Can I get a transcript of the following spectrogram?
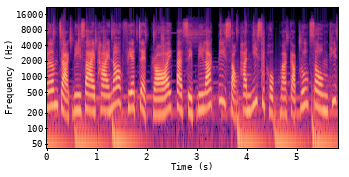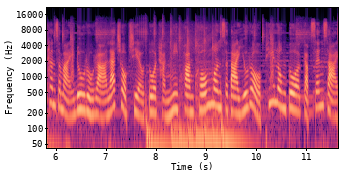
เริ่มจากดีไซน์ภายนอกเฟียส780ดีลักปี 2026 มากับรูปทรงที่ทันสมัยดูหรูหราและโฉบเฉี่ยวตัวถังมีความโค้งมนสไตล์ยุโรปที่ลงตัวกับเส้นสาย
